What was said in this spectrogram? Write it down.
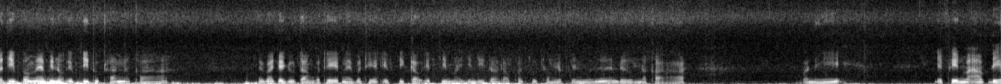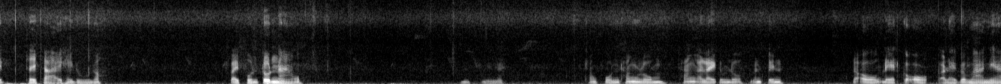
วัสดีพ่อแม่พี่น้องเอฟซีทุกท่านนะคะ ไม่ว่าจะอยู่ต่างประเทศในประเทศเอฟซีเก่าเอฟซีใหม่ยินดีต้อนรับเข้าสู่ช่องยาเพนเหมือนเดิมนะคะ วันนี้ยาเพนมาอัปเดตสายๆให้ดูเนาะไปฝนต้นหนาวเห็นไหมทั้งฝนทั้งลมทั้งอะไรกันไม่รู้มันเป็นละอองแดดก็ออกอะไรประมาณเนี้ย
